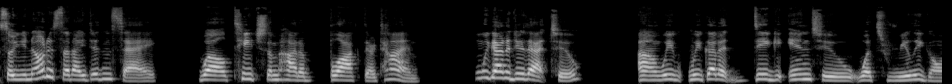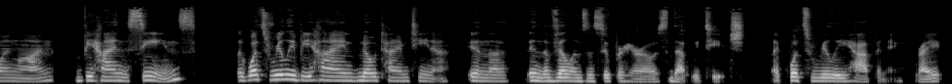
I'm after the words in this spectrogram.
So you notice that I didn't say, well, teach them how to block their time. We got to do that too. Uh, we've, we've got to dig into what's really going on behind the scenes. Like what's really behind No Time Tina in the, in the villains and superheroes that we teach. Like what's really happening, right?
